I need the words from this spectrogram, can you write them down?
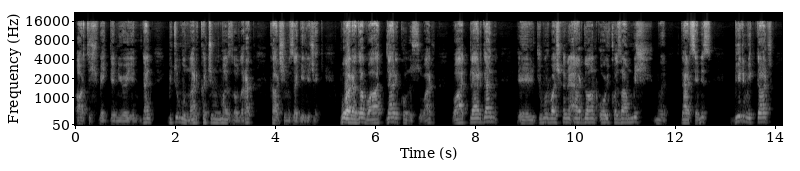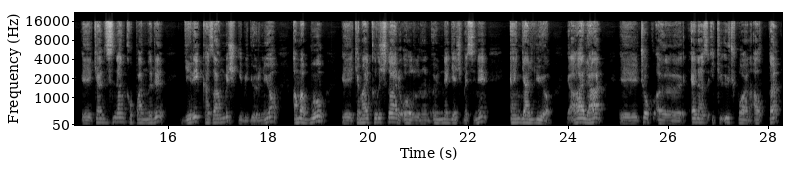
artış bekleniyor yeniden. Bütün bunlar kaçınılmaz olarak karşımıza gelecek. Bu arada vaatler konusu var. Vaatlerden e, Cumhurbaşkanı Erdoğan oy kazanmış mı derseniz bir miktar e, kendisinden kopanları geri kazanmış gibi görünüyor. Ama bu e, Kemal Kılıçdaroğlu'nun önüne geçmesini engelliyor. Hala e, çok e, en az 2-3 puan altta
